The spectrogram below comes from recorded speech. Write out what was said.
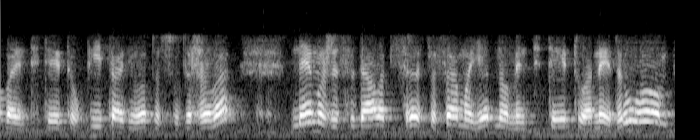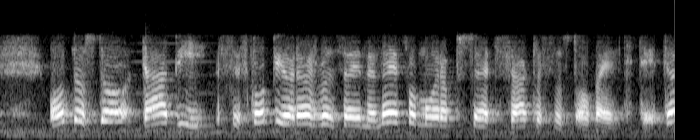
oba entiteta u pitanju, odnosno država. Ne može se davati sredstva samo jednom entitetu, a ne drugom. Odnosno, da bi se sklopio aranžman sa MMF-om, mora postojati saklasnost oba entiteta.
